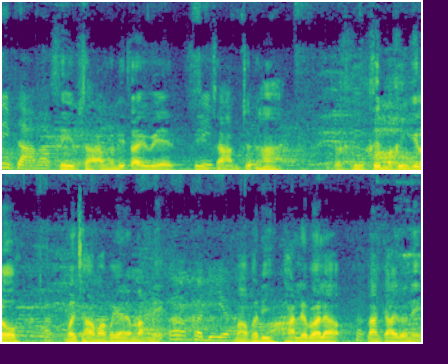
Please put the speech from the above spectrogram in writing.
43ครับสี่สามวันนี้ต่อยเวทสี่สามจุดห้า ก็คือขึ้นมาครึ่งกิโลครับเมื่อเช้ามาเป็นไงน้ำหนักนี้ ก็พอดีครับ มาพอดีผ่านเรียบร้อยแล้ว ครับ ร่างกายตอนนี้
